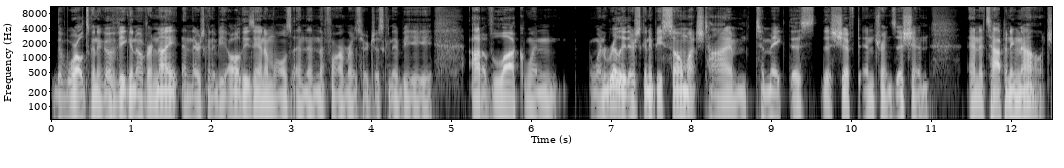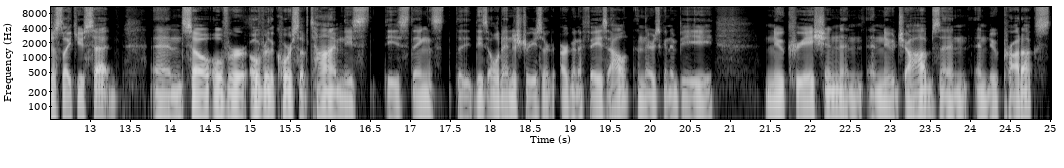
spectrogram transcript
the world's going to go vegan overnight and there's going to be all these animals and then the farmers are just going to be out of luck when when really there's going to be so much time to make this this shift and transition and it's happening now just like you said and so over over the course of time these these things, the, these old industries are, are going to phase out and there's going to be new creation and, and new jobs and, and new products.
